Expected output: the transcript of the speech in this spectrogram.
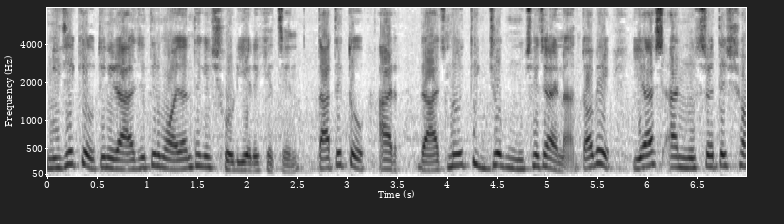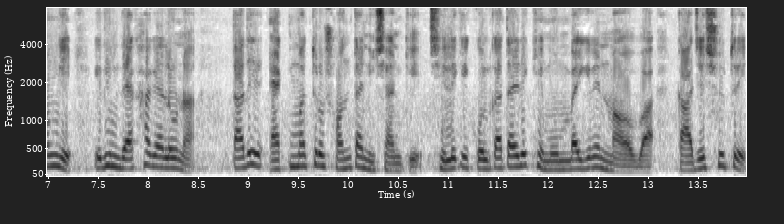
নিজেকেও তিনি রাজনীতির ময়দান থেকে সরিয়ে রেখেছেন। তাতে তো আর রাজনৈতিক যোগ মুছে যায় না। তবে ইয়াস আর নুসরাতের সঙ্গে এদিন দেখা গেল না। তাদের একমাত্র সন্তান ঈশানকে। ছেলেকে কলকাতায় রেখে মুম্বাই গেলেন মা বাবা। কাজের সূত্রে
